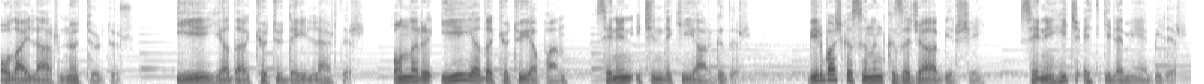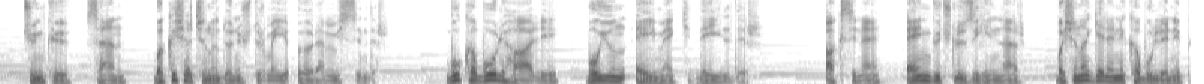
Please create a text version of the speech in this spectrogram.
olaylar nötrdür. İyi ya da kötü değillerdir. Onları iyi ya da kötü yapan senin içindeki yargıdır. Bir başkasının kızacağı bir şey seni hiç etkilemeyebilir. Çünkü sen bakış açını dönüştürmeyi öğrenmişsindir. Bu kabul hali boyun eğmek değildir. Aksine en güçlü zihinler başına geleni kabullenip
